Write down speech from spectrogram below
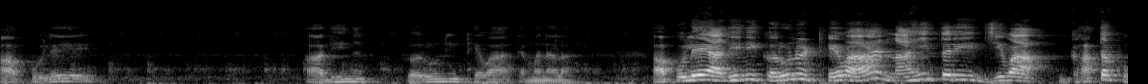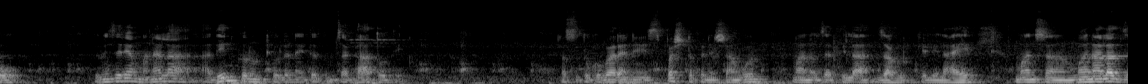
आपुले आधीन करुणी ठेवा त्या मनाला. आपुले आधीनी करून ठेवा नाही तरी जीवा घातक हो. तुम्ही जर या मनाला अधीन करून ठेवलं नाही तर तुमचा घात होते. असं तुकोबाराने स्पष्टपणे सांगून मानवजातीला जागरूक केलेलं आहे. मन स मनाला ज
